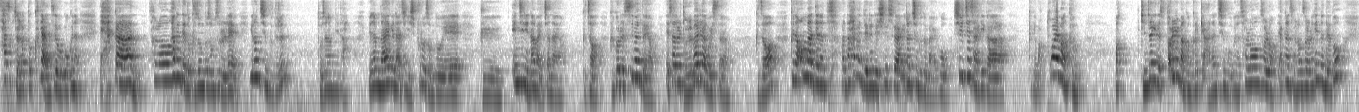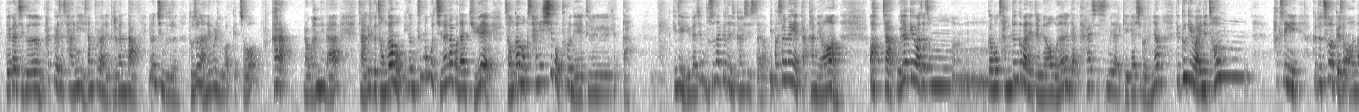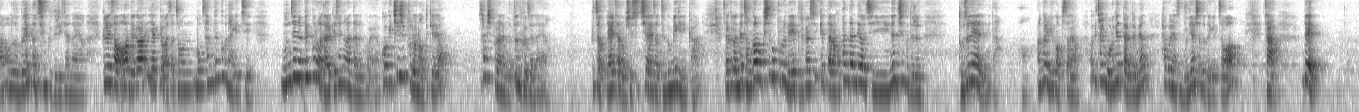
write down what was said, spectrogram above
학습 전략도 크게 안 세우고 그냥 약간 설렁하는데도 그 정도 점수를 내. 이런 친구들은 도전합니다. 왜냐면 나에게는 아직 20% 정도의 그 엔진이 남아 있잖아요. 그쵸? 그거를 쓰면 돼요. 애사를 덜 발휘하고 있어요. 그죠? 그냥 엄마한테는 아, 나 하면 되는데 실수야 이런 친구들 말고 실제 자기가 그게 막 토할 만큼 막 긴장이 돼서 떨릴 만큼 그렇게 안 한 친구 그냥 설렁설렁 약간 설렁설렁 했는데도 내가 지금 학교에서 상위 2, 3% 안에 들어간다 이런 친구들은 도전 안 해볼 이유가 없겠죠. 가라! 라고 합니다. 자 그리고 전과목 이건 특목고 지나가고 난 뒤에 전과목 상위 15% 내에 들겠다. 굉장히 유의미하죠. 무슨 학교든지 갈 수 있어요. 입학 설명회 딱 하면 아, 자, 우리 학교에 와서 정 과목 3등급 안에 들면 원하는 대학 다 갈 수 있습니다. 이렇게 얘기하시거든요. 근데 거기 와 있는 전 학생이 그래도 중학교에서 어, 나 어느 정도 했던 친구들이잖아요. 그래서 어, 내가 이 학교 와서 전 뭐 3등급은 하겠지. 문제는 100%가 다 이렇게 생각한다는 거예요. 거기 70%는 어떻게 해요? 30% 안에 못 드는 거잖아요. 그죠? 얄짤 없이 수치화해서 등급 매기니까. 자, 그런데 전과목 15% 내에 들어갈 수 있겠다라고 판단되어지는 친구들은 도전해야 됩니다. 어, 안갈 이유가 없어요. 어, 잘 모르겠다 그러면 학원에 와서 문의하셔도 되겠죠. 자, 근데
